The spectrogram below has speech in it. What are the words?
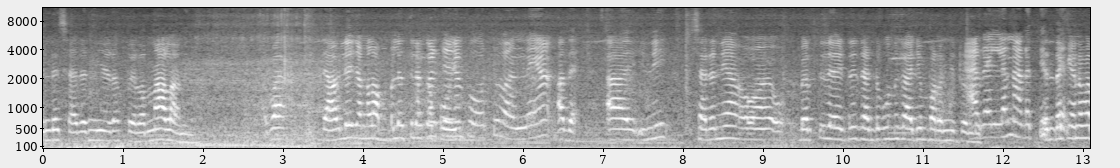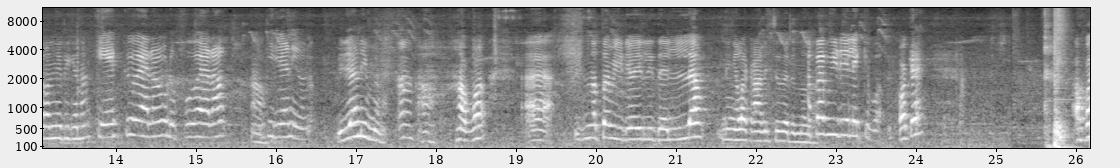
എന്റെ ശരണ്യയുടെ പിറന്നാളാണ് അപ്പം രാവിലെ ഞങ്ങൾ അമ്പലത്തിലൊക്കെ പോയി പോട്ട് വന്നേ. അതെ ഇനി ശരണ്യ ബർത്ത്ഡേ ആയിട്ട് രണ്ടു മൂന്ന് കാര്യം പറഞ്ഞിട്ടുണ്ട്. അതെല്ലാം നടത്തി. എന്തൊക്കെയാണ് പറഞ്ഞിരിക്കുന്നത് കേക്ക് വേണം ഉടുപ്പ് വേണം ബിരിയാണി വേണം. ബിരിയാണി വേണം. അപ്പൊ ഇന്നത്തെ വീഡിയോയിൽ ഇതെല്ലാം നിങ്ങളെ കാണിച്ചു തരുന്നത് അപ്പൊ വീഡിയോയിലേക്ക് പോവാം. ഓക്കെ? അപ്പൊ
